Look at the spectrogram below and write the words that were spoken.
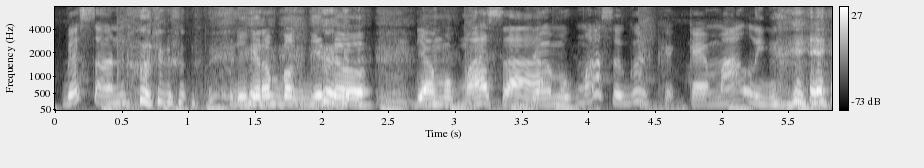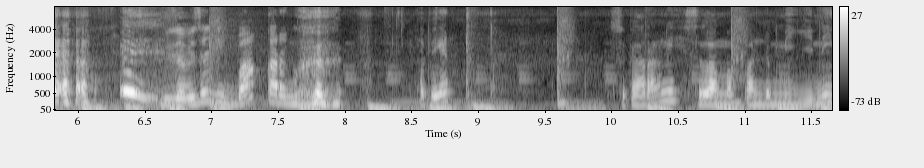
besan. Digerebek gitu. Diamuk masa. Damuk masuk gue kayak, kayak maling. Bisa-bisa dibakar gue tapi kan sekarang nih selama pandemi gini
